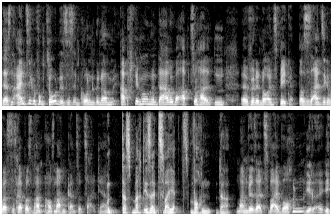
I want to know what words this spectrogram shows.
Dessen einzige Funktion ist es im Grunde genommen, Abstimmungen darüber abzuhalten äh, für den neuen Speaker. Das ist das Einzige, was das Repräsentantenhaus machen kann zurzeit. Ja? Und das macht ihr seit zwei Wochen da? Machen wir seit zwei Wochen. Die, die,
